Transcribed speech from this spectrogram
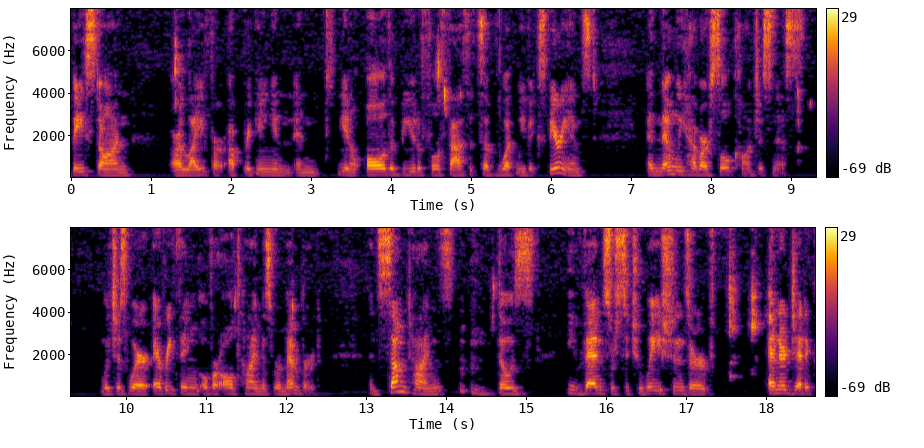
based on our life, our upbringing and, and, you know, all the beautiful facets of what we've experienced. And then we have our soul consciousness, which is where everything over all time is remembered. And sometimes those events or situations or energetic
